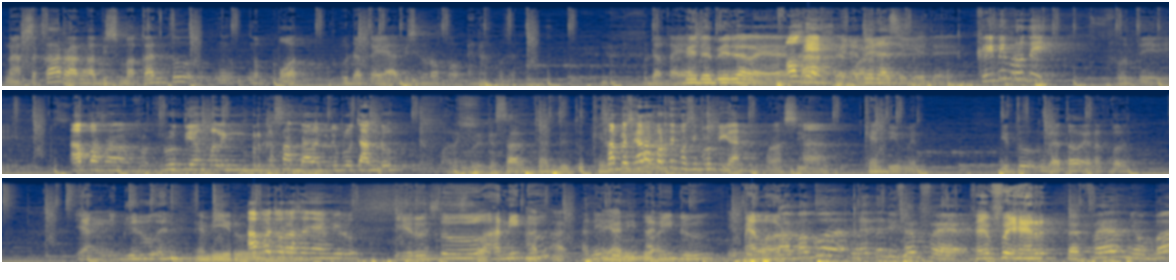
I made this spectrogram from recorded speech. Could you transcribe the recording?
Nah sekarang habis makan tuh nge- ngepot udah kayak habis ngerokok enak banget. Udah kayak Beda-beda lah ya. Oke. Setiap Beda-beda orang sih. Beda ya. Creamy fruity. Fruity. Apa salah fruity yang paling berkesan dalam hidup lu candu? Paling berkesan candu itu Candyman. Sampai sekarang berarti masih fruity kan? masih Ah. Candyman. Itu nggak tahu enak banget. Yang biru kan. Yang biru. Apa ya. tuh rasanya yang biru? Biru tuh hanidu. A- a- Hanidu. ya, hanidu. Hanidu. Itu Melon. pertama gue ngeliatnya di vape fair. Fair fair. Vape fair nyoba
